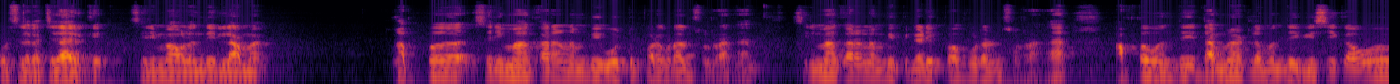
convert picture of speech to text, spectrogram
ஒரு சில கட்சி தான் இருக்குது சினிமாவிலேருந்து இல்லாமல் அப்போ சினிமாக்காரன் நம்பி ஓட்டு போடக்கூடாதுன்னு சொல்கிறாங்க சினிமாக்காரன் நம்பி பின்னாடி போகக்கூடாதுன்னு சொல்கிறாங்க அப்போ வந்து தமிழ்நாட்டில் வந்து விசிகாவும்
